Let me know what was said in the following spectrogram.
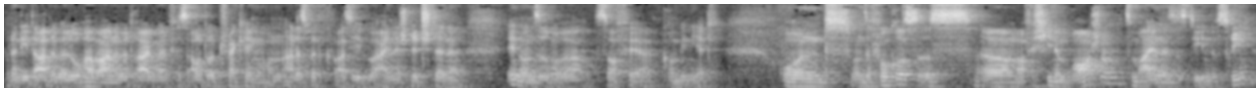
wo dann die Daten über LoRaWAN übertragen werden fürs Auto-Tracking und alles wird quasi über eine Schnittstelle in unserer Software kombiniert. Und unser Fokus ist ähm, auf verschiedenen Branchen. Zum einen ist es die Industrie,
